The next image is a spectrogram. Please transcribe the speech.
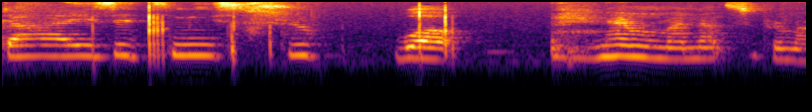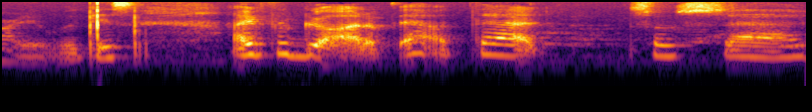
guys, it's me, Super. Well, never mind, not Super Mario Lucas. I forgot about that. So sad.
